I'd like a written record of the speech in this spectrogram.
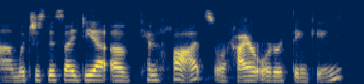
um, which is this idea of can HOTS or higher order thinking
